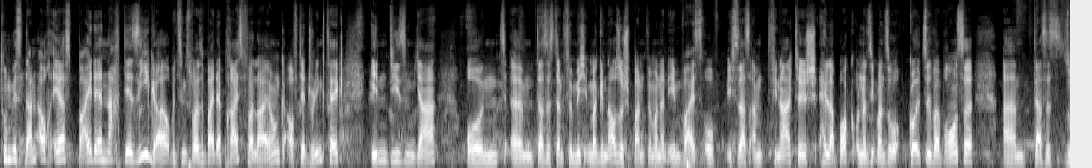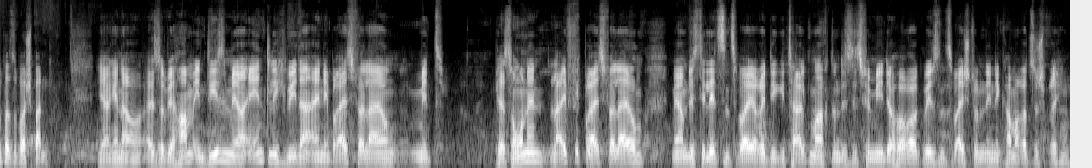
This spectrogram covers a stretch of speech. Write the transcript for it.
tun wir es dann auch erst bei der Nacht der Sieger, beziehungsweise bei der Preisverleihung auf der DrinkTech in diesem Jahr. Und ähm, das ist dann für mich immer genauso spannend, wenn man dann eben weiß, oh, ich saß am Finaltisch, heller Bock und dann sieht man so Gold, Silber, Bronze. Ähm, das ist super, super spannend. Ja, genau. Also wir haben in diesem Jahr endlich wieder eine Preisverleihung mit Personen, Live-Preisverleihung. Wir haben das die letzten zwei Jahre digital gemacht und es ist für mich der Horror gewesen, zwei Stunden in die Kamera zu sprechen.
